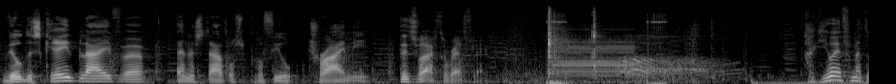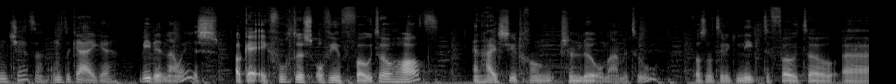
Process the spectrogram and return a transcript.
Wil discreet blijven en er staat op zijn profiel Try Me. Dit is wel echt een red flag. Dan ga ik heel even met hem chatten om te kijken wie dit nou is. Oké, ik vroeg dus of hij een foto had en hij stuurt gewoon zijn lul naar me toe. Dat is natuurlijk niet de foto eh,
